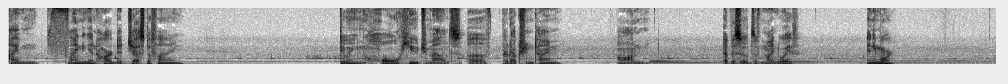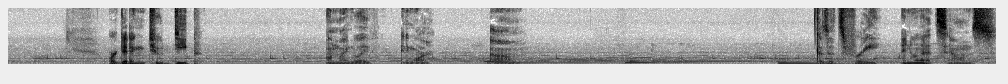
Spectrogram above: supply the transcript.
I'm finding it hard to justify doing whole huge amounts of production time on episodes of Mindwave anymore. Or getting too deep on Mindwave anymore. Um, because it's free. I know that sounds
